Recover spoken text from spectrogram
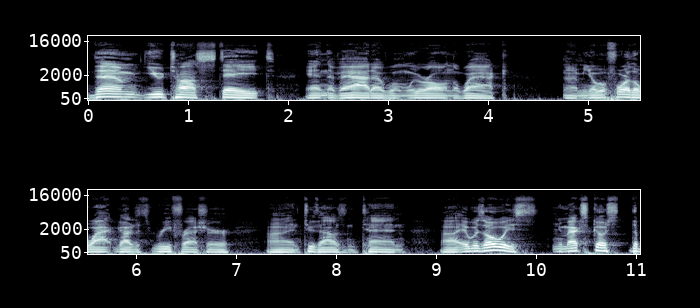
them, Utah State, and Nevada when we were all in the WAC. Um, you know, before the WAC got its refresher uh, in 2010, uh, it was always New Mexico, the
